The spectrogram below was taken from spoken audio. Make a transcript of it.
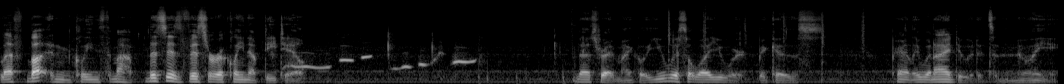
Left button cleans the mop. This is Viscera cleanup detail. That's right, Michael. You whistle while you work because apparently when I do it, it's annoying.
